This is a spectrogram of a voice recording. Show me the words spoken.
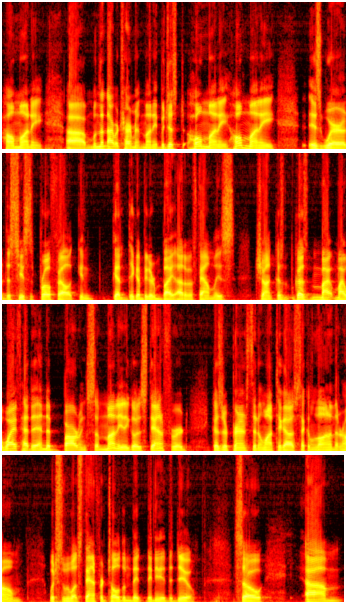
home money. Um, well, not retirement money, but just home money. Home money is where the CSS profile can get, take a bigger bite out of a family's chunk. Cause, because my, my wife had to end up borrowing some money to go to Stanford because her parents didn't want to take out a second loan on their home, which is what Stanford told them they, they needed to do. So, um,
